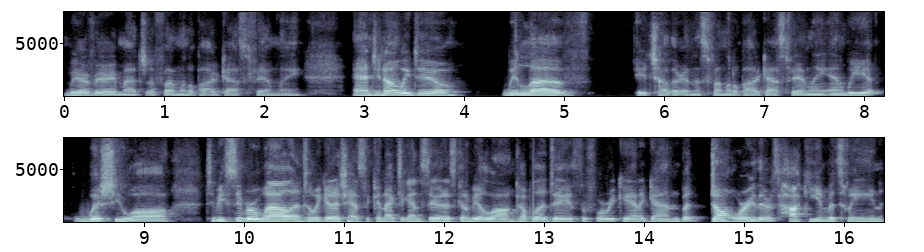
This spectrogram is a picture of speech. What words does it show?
We are very much a fun little podcast family. And you know what we do? We love each other in this fun little podcast family. And we wish you all to be super well until we get a chance to connect again soon. It's going to be a long couple of days before we can again, but don't worry, there's hockey in between.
